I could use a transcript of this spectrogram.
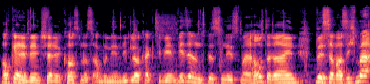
auch gerne den Channel kostenlos abonnieren, die Glocke aktivieren. Wir sehen uns bis zum nächsten Mal. Haut rein, wisst ihr, was ich meine?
